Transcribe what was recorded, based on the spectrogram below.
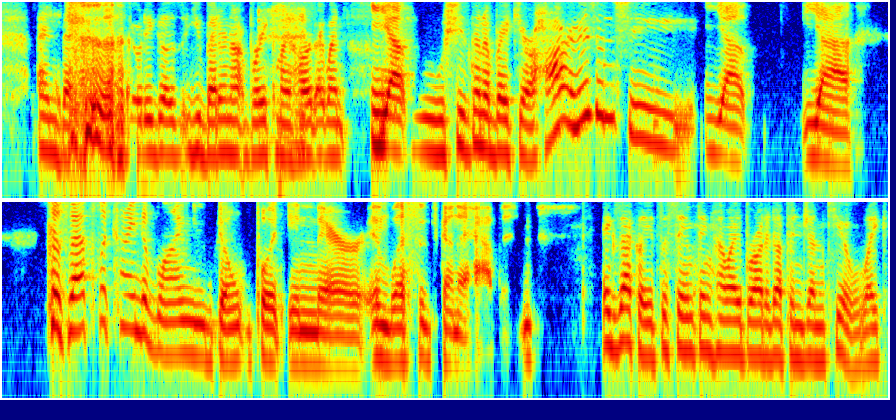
and Bette, Jodi goes, "You better not break my heart." I went, Yep. "Ooh, she's gonna break your heart, isn't she?" Yep. Yeah. because that's the kind of line you don't put in there unless it's gonna happen. Exactly. It's the same thing how I brought it up in Gen Q. Like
